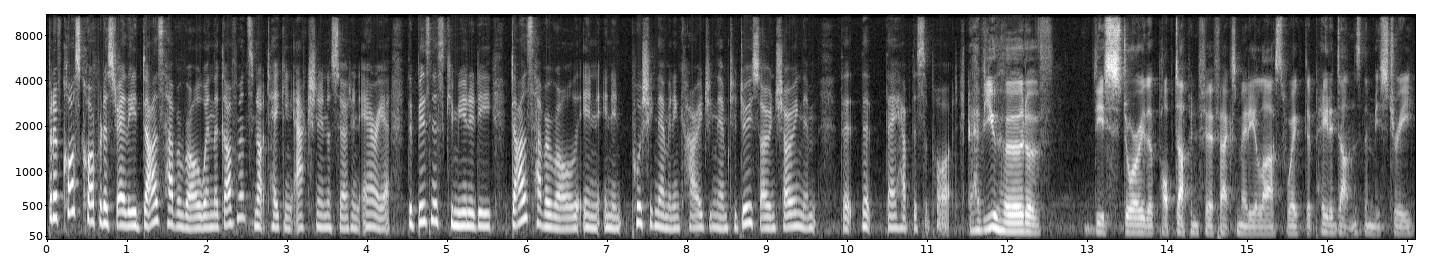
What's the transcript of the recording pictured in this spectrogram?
but of course corporate Australia does have a role when the government's not taking action in a certain area. The business community does have a role in, in, in pushing them and encouraging them to do so and showing them that, that they have the support. Have you heard of this story that popped up in Fairfax media last week that Peter Dutton's the mystery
